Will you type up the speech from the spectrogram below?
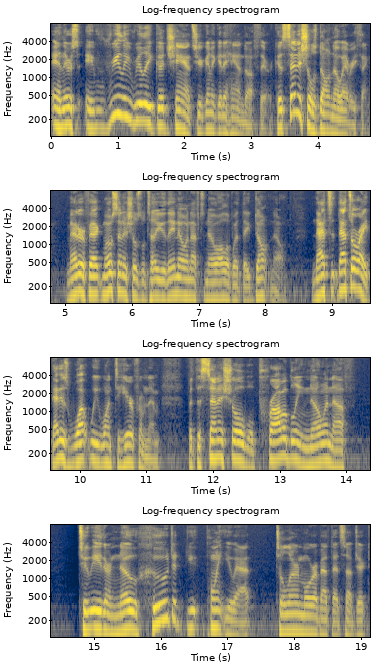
And there's a really, really good chance you're going to get a handoff there because seneschals don't know everything. Matter of fact, most seneschals will tell you they know enough to know all of what they don't know. And that's that's all right. That is what we want to hear from them. But the seneschal will probably know enough to either know who to point you at to learn more about that subject,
